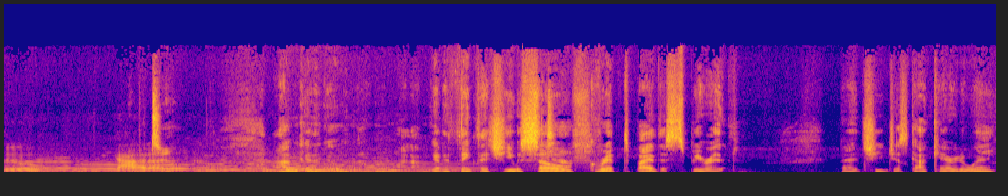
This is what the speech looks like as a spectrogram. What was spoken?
two. God, Two. I don't know. I'm gonna go with number one. I'm gonna think that she was so Tough. gripped by the spirit that she just got carried away.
